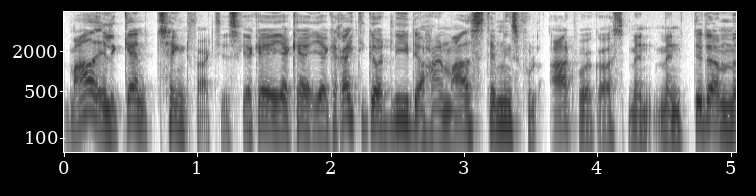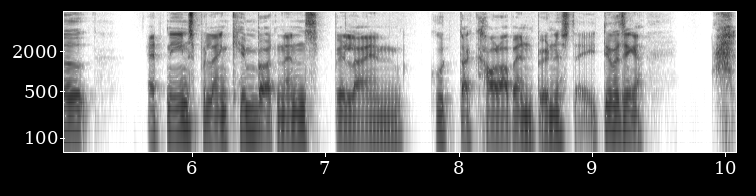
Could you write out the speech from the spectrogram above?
meget elegant tænkt faktisk. Jeg kan, jeg kan, jeg kan rigtig godt lide det, og har en meget stemningsfuld artwork også, men, men det der med, at den ene spiller en kæmpe, og den anden spiller en gut, der kravler op ad en bønnestage, det var, tænker, ah,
